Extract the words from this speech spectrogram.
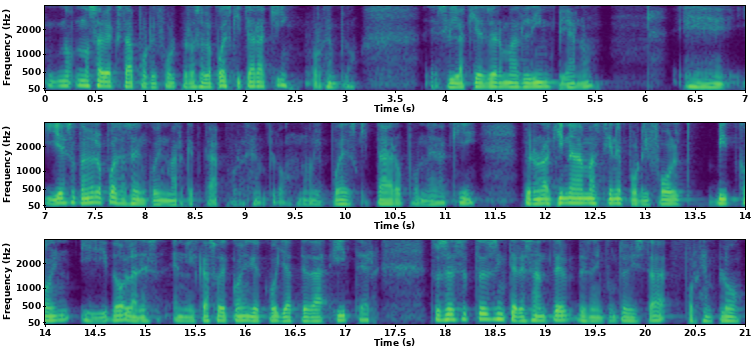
no, sabía que estaba por default, pero se la puedes quitar aquí, por ejemplo, eh, si la quieres ver más limpia, ¿no? Eh, y eso también lo puedes hacer en CoinMarketCap, por ejemplo, ¿no? Le puedes quitar o poner aquí, pero aquí nada más tiene por default Bitcoin y dólares. En el caso de CoinGecko ya te da Ether. Entonces, esto es interesante desde mi punto de vista, por ejemplo,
